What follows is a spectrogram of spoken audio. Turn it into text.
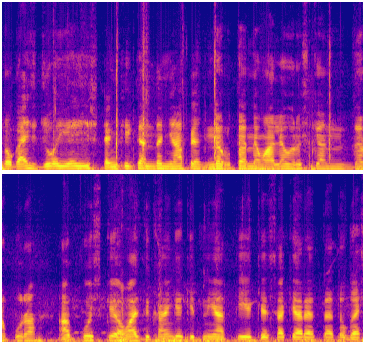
तो गाइस जो ये इस टंकी के अंदर, यहाँ पे अंदर उतरने वाले और इसके अंदर पूरा आपको इसकी आवाज़ दिखाएँगे कितनी आती है, कैसा क्या रहता है। तो गाइस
